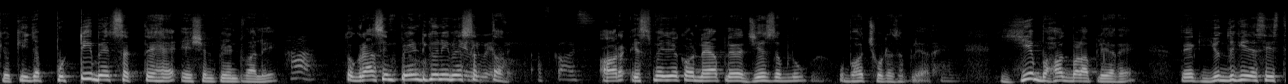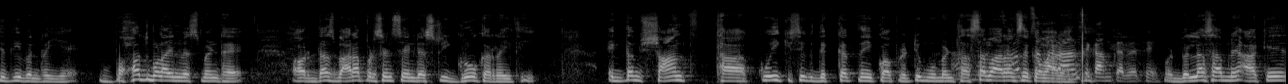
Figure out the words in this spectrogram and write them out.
क्योंकि जब पुट्टी बेच सकते हैं एशियन पेंट वाले हाँ। तो ग्रासिम पेंट क्यों नहीं बेच सकता. और इसमें जो एक और नया प्लेयर जे एस डब्ल्यू वो बहुत छोटा सा प्लेयर है। ये बहुत बड़ा प्लेयर है। तो एक युद्ध की जैसी स्थिति बन रही है। बहुत बड़ा इन्वेस्टमेंट है और 10-12 परसेंट से इंडस्ट्री ग्रो कर रही थी। एकदम शांत था कोई किसी को दिक्कत नहीं कोऑपरेटिव मूवमेंट था सब आराम से कमा रहे थे। काम कर रहे थे। बट बिरला साहब ने आके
